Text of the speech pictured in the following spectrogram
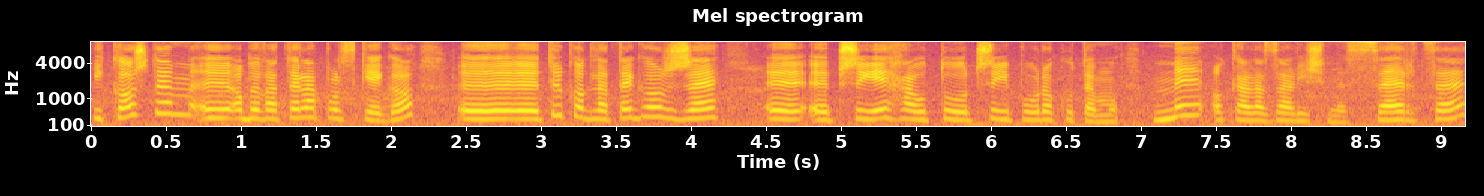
i kosztem y, obywatela polskiego, y, tylko dlatego, że y, y, przyjechał tu 3,5 roku temu. My okazaliśmy serce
